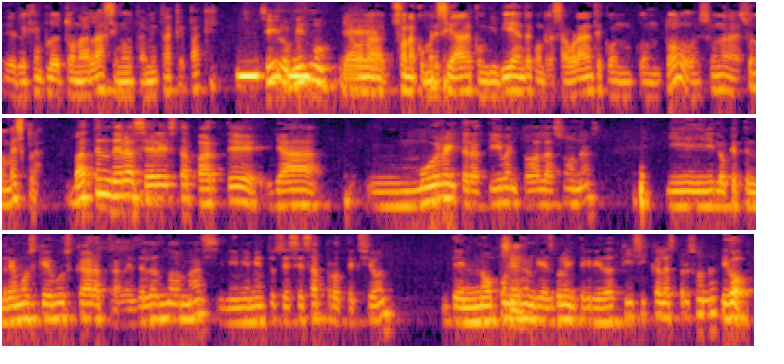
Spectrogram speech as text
el ejemplo de Tonalá, sino también Traquepaque. Sí, lo mismo. Ya una eh, zona comercial, con vivienda, con restaurante, con, con todo. Es una, es una mezcla. Va a tender a ser esta parte ya muy reiterativa en todas las zonas y lo que tendremos que buscar a través de las normas y lineamientos es esa protección de no poner en riesgo la integridad física de las personas. Digo,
